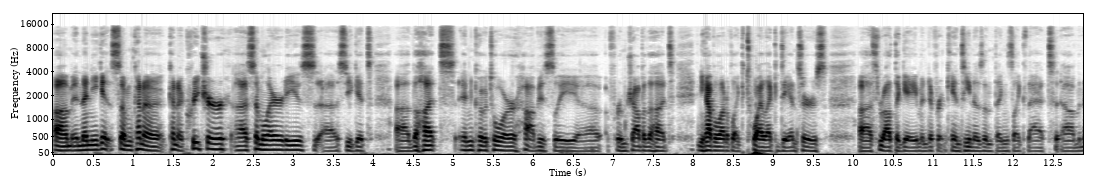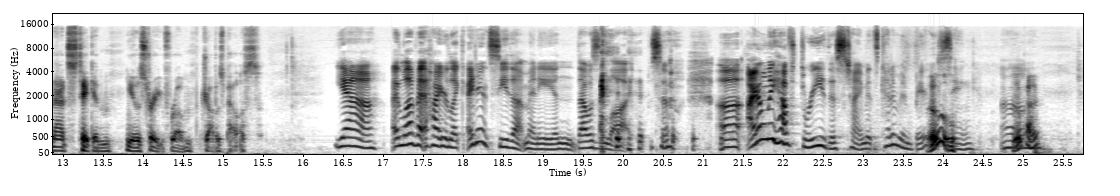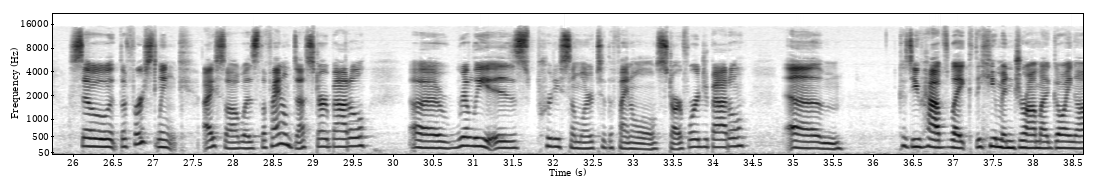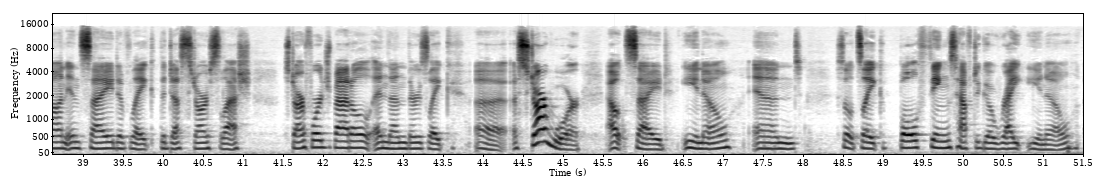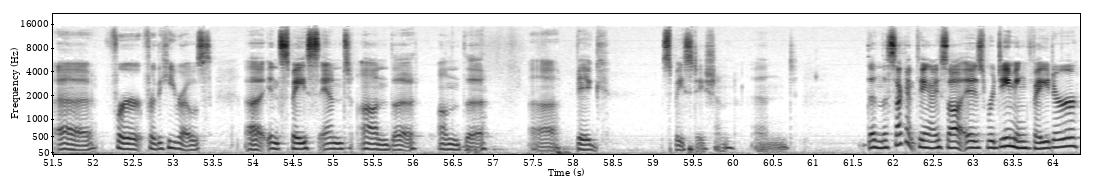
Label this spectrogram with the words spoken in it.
Um, and then you get some kind of kind of creature uh, similarities. Uh, so you get uh, the Hutts in Kotor, obviously uh, from Jabba the Hutt, and you have a lot of like Twi'lek dancers uh, throughout the game and different cantinas and things like that. Um, and that's taken you know straight from Jabba's palace. Yeah, I love it how you're like, I didn't see that many, and that was a lot. so, uh, I only have three this time. It's kind of embarrassing. Um, okay. So the first link I saw was the final Death Star battle. Uh, really is pretty similar to the final Starforge battle. Um, because you have like the human drama going on inside of like the Death Star slash Starforge battle, and then there's like uh, a Star War outside, you know, and so it's like both things have to go right, you know, uh, for for the heroes uh, in space and on the on the uh, big space station, and then the second thing I saw is redeeming Vader.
